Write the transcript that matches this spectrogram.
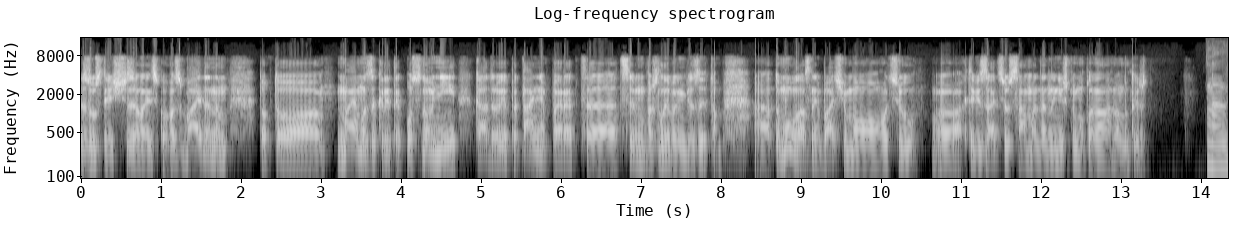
зустріч Зеленського з Байденом. Тобто маємо закрити основні кадрові питання перед е, цим важливим візитом. Е, Тому, власне, бачимо оцю е, активізацію саме на нинішньому пленарному тижні. Ну,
